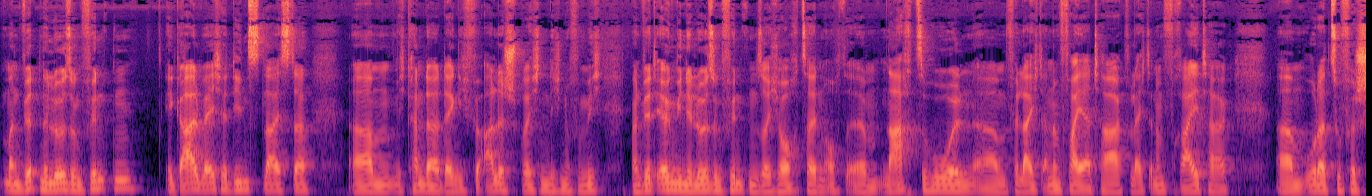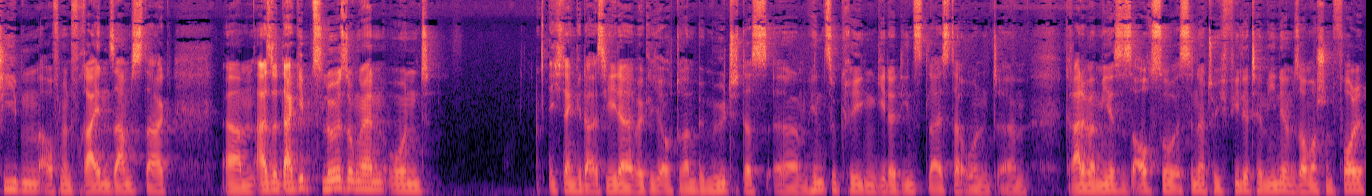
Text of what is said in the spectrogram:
man wird eine Lösung finden, egal welcher Dienstleister. Ähm, ich kann da, denke ich, für alle sprechen, nicht nur für mich. Man wird irgendwie eine Lösung finden, solche Hochzeiten auch ähm, nachzuholen, ähm, vielleicht an einem Feiertag, vielleicht an einem Freitag ähm, oder zu verschieben auf einen freien Samstag. Ähm, also da gibt es Lösungen und ich denke, da ist jeder wirklich auch daran bemüht, das ähm, hinzukriegen, jeder Dienstleister. Und ähm, gerade bei mir ist es auch so, es sind natürlich viele Termine im Sommer schon voll,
